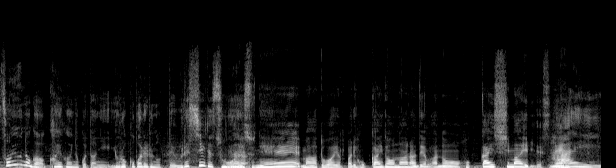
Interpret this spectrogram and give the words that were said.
そういうのが海外の方に喜ばれるのって嬉しいですね。そうですね、まあ、あとはやっぱり北海道ならではの北海島エビですね。はい。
